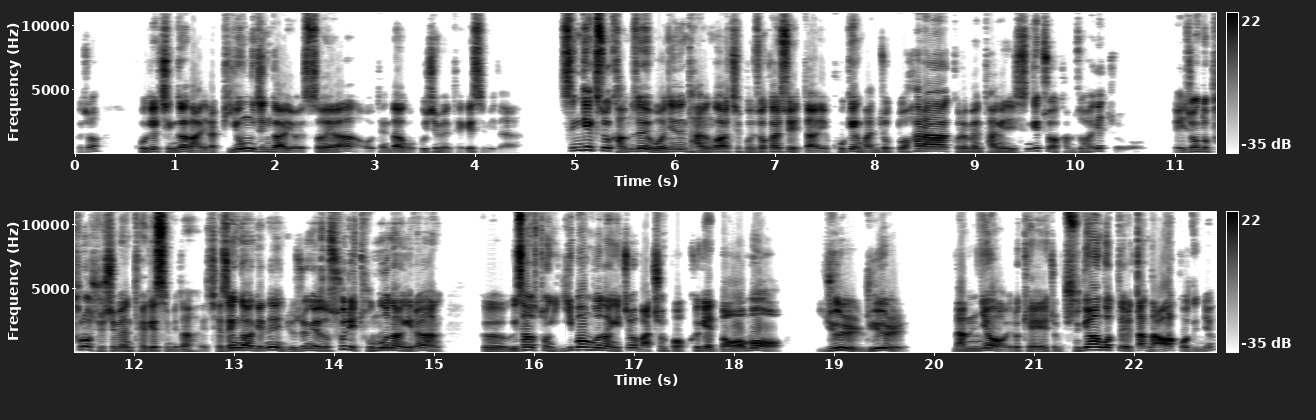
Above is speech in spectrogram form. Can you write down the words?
그죠? 고객 증가가 아니라 비용 증가였어야 어, 된다고 보시면 되겠습니다. 승객수 감소의 원인은 다음과 같이 분석할 수 있다. 이 고객 만족도 하락 그러면 당연히 승객수가 감소하겠죠. 네, 이 정도 풀어주시면 되겠습니다. 네, 제 생각에는 요 중에서 수리 두 문항이랑 그 의사소통 2번 문항 있죠? 맞춤법. 그게 넘어, 율, 률, 남녀 이렇게 좀 중요한 것들 딱 나왔거든요.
